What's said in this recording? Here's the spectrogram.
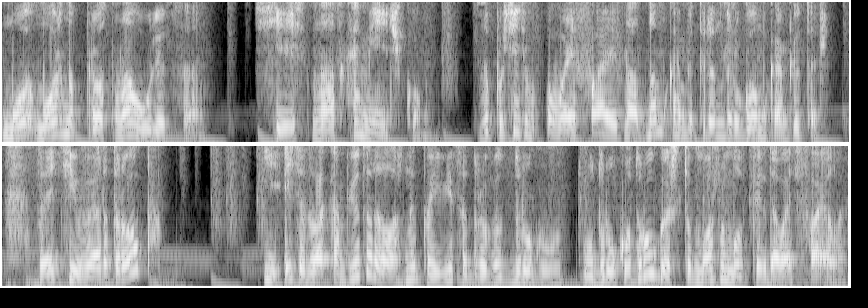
Можно просто на улице сесть на скамеечку, запустить Wi-Fi на одном компьютере, на другом компьютере, зайти в AirDrop, и эти два компьютера должны появиться друг, другу, у друг у друга, чтобы можно было передавать файлы.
